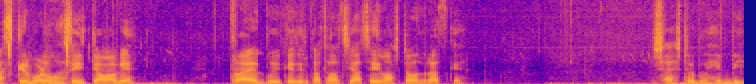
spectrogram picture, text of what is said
আজকের বড় মাছ এইটা আমাকে। প্রায় দুই কেজির কাছাকাছি আছে এই মাছটা বন্ধুরা আজকে। সাইজটা একদম হেভি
